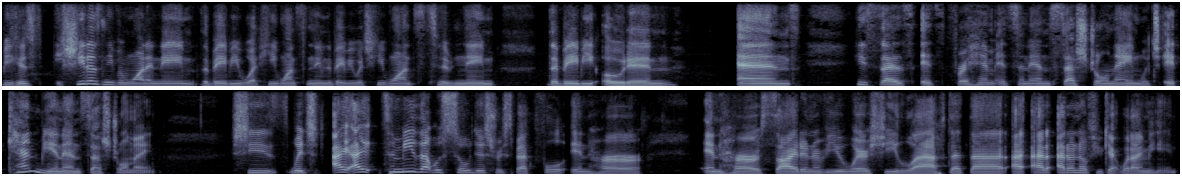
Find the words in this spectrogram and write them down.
because she doesn't even want to name the baby what he wants to name the baby, which he wants to name the baby Odin. And he says it's for him it's an ancestral name which it can be an ancestral name. She's which i i to me that was so disrespectful in her in her side interview where she laughed at that. I i, I don't know if you get what i mean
